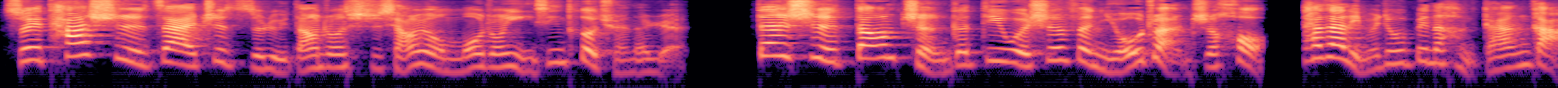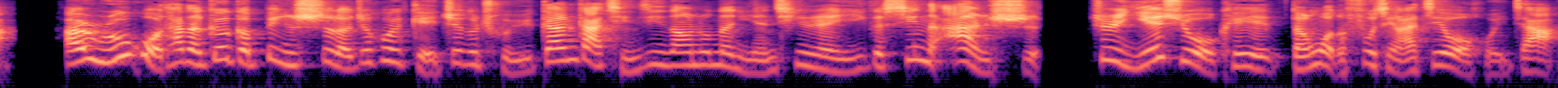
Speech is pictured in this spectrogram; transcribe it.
所以他是在质子旅当中是享有某种隐性特权的人。但是当整个地位身份扭转之后，他在里面就会变得很尴尬。而如果他的哥哥病逝了，就会给这个处于尴尬情境当中的年轻人一个新的暗示，就是也许我可以等我的父亲来接我回家，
